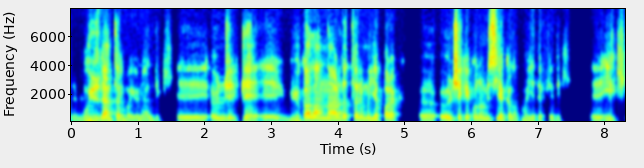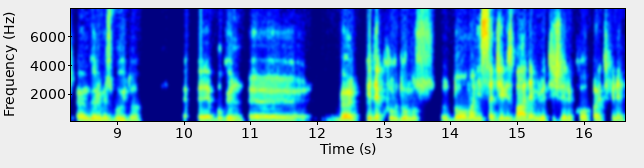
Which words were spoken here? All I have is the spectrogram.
bu yüzden tarıma yöneldik. E, öncelikle e, büyük alanlarda tarımı yaparak e, ölçek ekonomisi yakalamayı hedefledik. E, ilk öngörümüz buydu. E, bugün e, bölgede kurduğumuz Doğu Manisa Ceviz Badem Üreticileri Kooperatifinin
